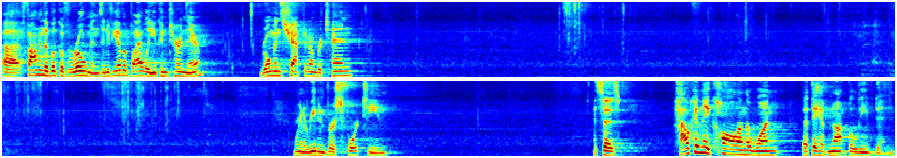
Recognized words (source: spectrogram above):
uh, found in the book of Romans. And if you have a Bible, you can turn there. Romans chapter number 10. We're going to read in verse 14. It says, How can they call on the one that they have not believed in?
